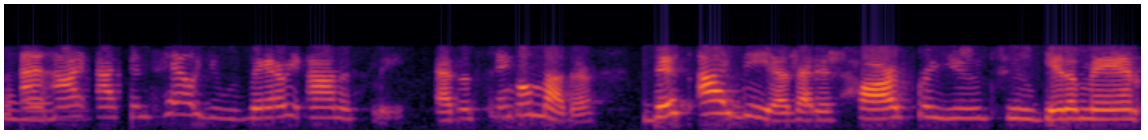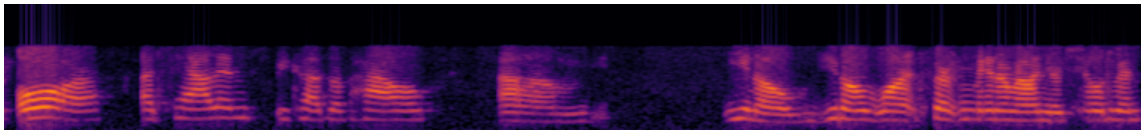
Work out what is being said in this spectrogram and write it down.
and I I can tell you very honestly, as a single mother, this idea that it's hard for you to get a man or a challenge because of how um you know you don't want certain men around your children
